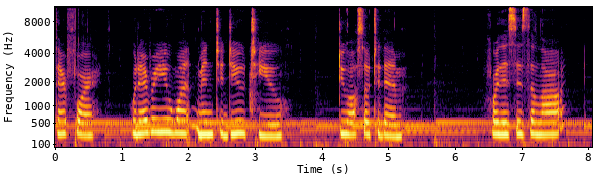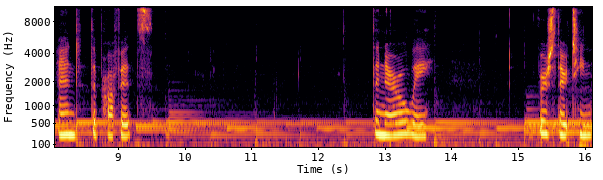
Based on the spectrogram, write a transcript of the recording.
Therefore, whatever you want men to do to you, do also to them. For this is the law and the prophets. The narrow way. Verse 13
